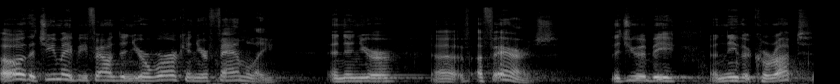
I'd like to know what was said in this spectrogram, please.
Oh, that you may be found in your work and your family and in your uh, affairs, that you would be neither corrupt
